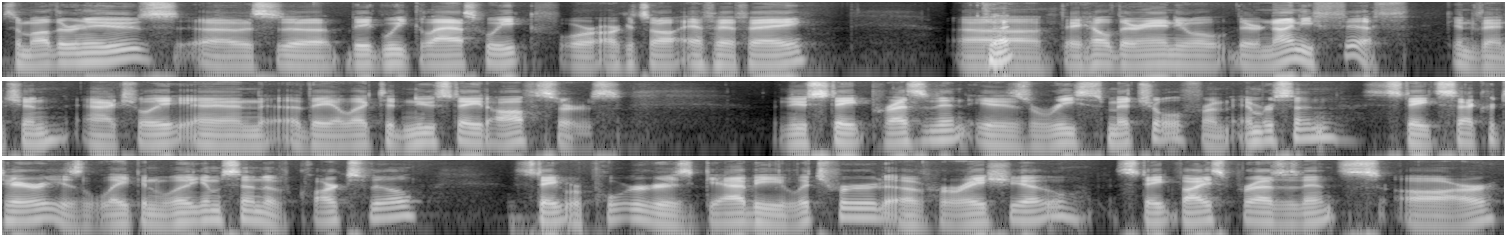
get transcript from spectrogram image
some other news. Uh, this is a big week last week for Arkansas FFA. Uh, Okay. They held their annual, their 95th convention, actually, and uh, they elected new state officers. The new state president is Reese Mitchell from Emerson. State secretary is Lakin Williamson of Clarksville. State reporter is Gabby Litchford of Horatio. State vice presidents are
